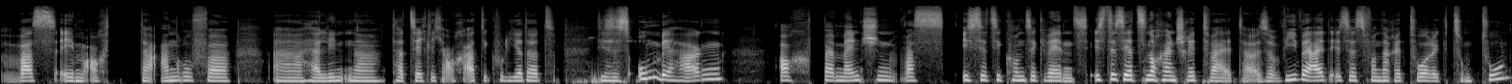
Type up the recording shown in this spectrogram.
was eben auch der Anrufer, äh, Herr Lindner, tatsächlich auch artikuliert hat, dieses Unbehagen, auch bei Menschen, was ist jetzt die Konsequenz? Ist es jetzt noch ein Schritt weiter? Also wie weit ist es von der Rhetorik zum Tun?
